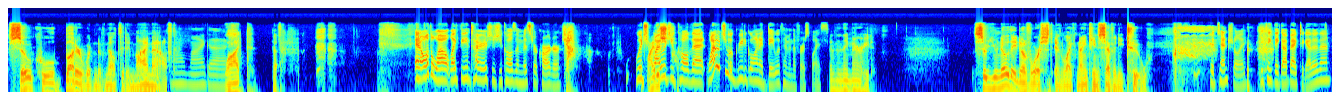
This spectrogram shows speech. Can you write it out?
So cool, butter wouldn't have melted in my mouth. oh my god. What? That- And all the while, like the entire issue, she calls him Mr. Carter. yeah. Which Why why, would you call- call that? Why would you agree to go on a date with him in the first place? And then they married. So you know they divorced in like 1972. Potentially. you think they got back together then?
